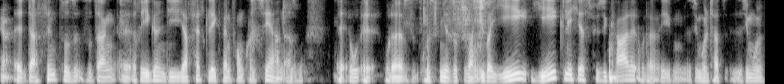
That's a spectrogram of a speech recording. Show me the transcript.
ja. äh, das sind so, sozusagen äh, Regeln, die ja festgelegt werden vom Konzern. Also äh, oder müssten wir sozusagen über je, jegliches physikale oder eben Simultat, Simul,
